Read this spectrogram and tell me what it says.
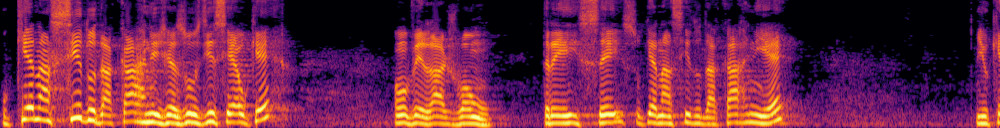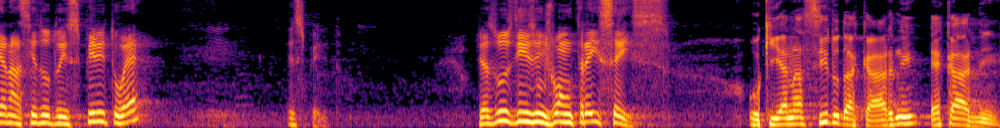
O que é nascido da carne, Jesus disse, é o quê? Vamos ver lá, João 3, 6. O que é nascido da carne é e o que é nascido do Espírito é Espírito. Jesus diz em João 3,6: O que é nascido da carne é carne,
